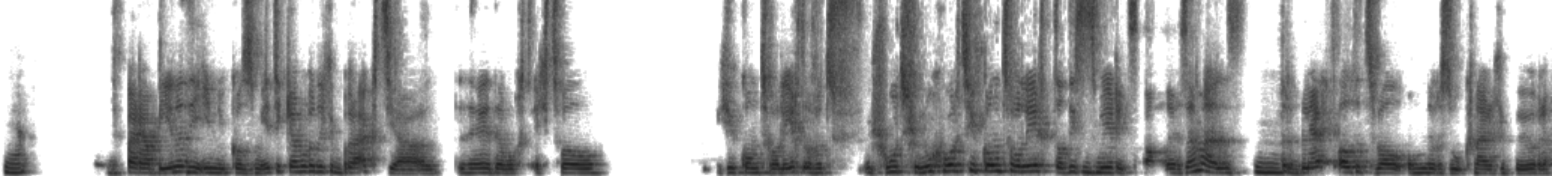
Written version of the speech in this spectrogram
Ja de parabenen die in je cosmetica worden gebruikt, ja, dat wordt echt wel gecontroleerd. Of het goed genoeg wordt gecontroleerd, dat is weer iets anders. Hè? Maar Mhm. er blijft altijd wel onderzoek naar gebeuren.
